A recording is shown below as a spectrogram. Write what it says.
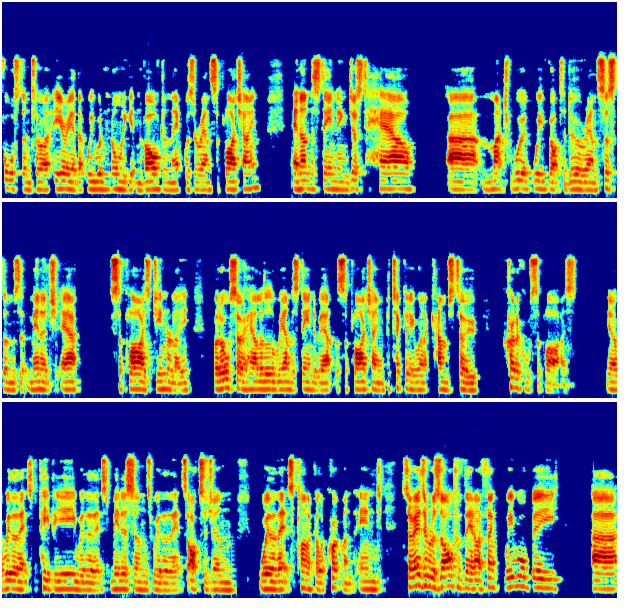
forced into an area that we wouldn't normally get involved in, that was around supply chain and understanding just how uh, much work we've got to do around systems that manage our supplies generally, but also how little we understand about the supply chain, particularly when it comes to critical supplies you know, whether that's PPE, whether that's medicines, whether that's oxygen, whether that's clinical equipment. And so as a result of that, I think we will be uh,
